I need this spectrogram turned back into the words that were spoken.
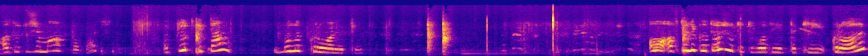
А тут уже мавпа, бачите? А тут і там були кролики. О, а в Толіка теж тут от є такий кролик,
